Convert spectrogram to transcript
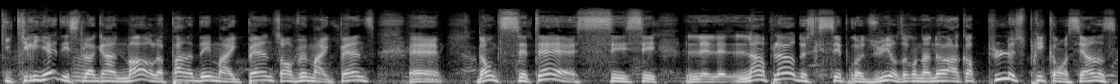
qui criaient des slogans de mort. Là, Pendez Mike Pence, on veut Mike Pence. Euh, donc, c'était, c'est, c'est le- le- l'ampleur de ce qui s'est produit. On dirait qu'on en a encore plus pris conscience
